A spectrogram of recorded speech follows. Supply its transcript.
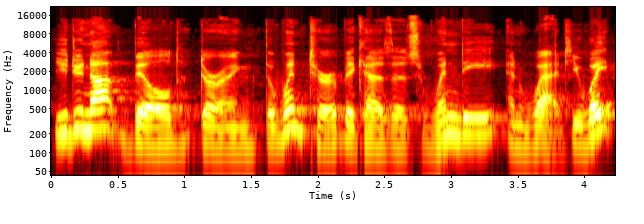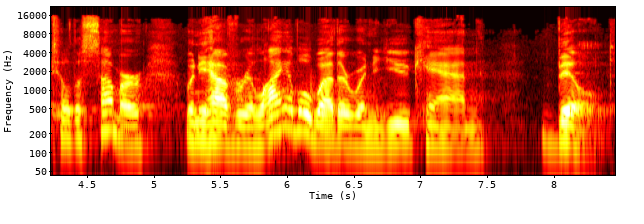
you do not build during the winter because it's windy and wet. You wait till the summer when you have reliable weather when you can build.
